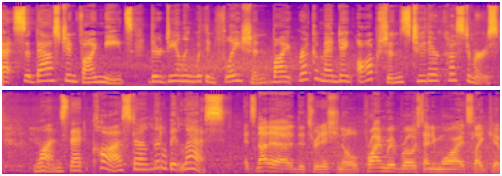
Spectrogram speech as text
At Sebastian Fine Meats, they're dealing with inflation by recommending options to their customers, ones that cost a little bit less. It's not a, the traditional prime rib roast anymore. It's like uh,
